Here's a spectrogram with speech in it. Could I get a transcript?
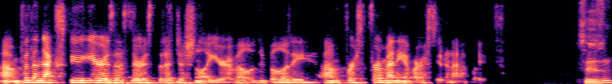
um, for the next few years as there is that additional year of eligibility um, for, for many of our student athletes. Susan?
